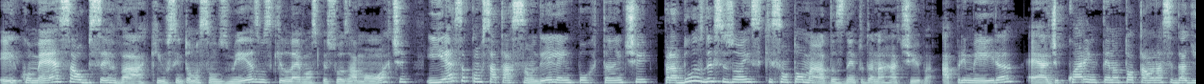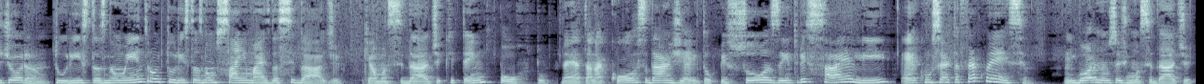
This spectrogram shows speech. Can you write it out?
Ele começa a observar que os sintomas são os mesmos que levam as pessoas à morte, e essa constatação dele é importante para duas decisões que são tomadas dentro da narrativa. A primeira é a de quarentena total na cidade de Oran. Turistas não entram e turistas não saem mais da cidade, que é uma cidade que tem um porto, né? Tá na costa da Argélia, então pessoas entram e saem ali é com certa frequência. Embora não seja uma cidade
